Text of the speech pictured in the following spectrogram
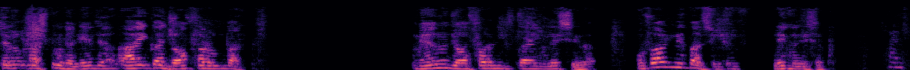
ਚਲੋ ਪਲੱਸ 2 ਲੱਗੇ ਤੇ ਆਈ ਕਾ ਜੌਬ ਫਾਰਮ ਪਰ ਮੈਂ ਉਹਨੂੰ ਜੌਬ ਫਾਰਮ ਦਿੱਤਾ ਇੰਗਲਿਸ਼ ਸੀਗਾ। ਉਹ ਫਾਰਮ ਨਹੀਂ ਭਰ ਸਕੀ ਲਿਖ ਨਹੀਂ ਸਕਿਆ हाँ जी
